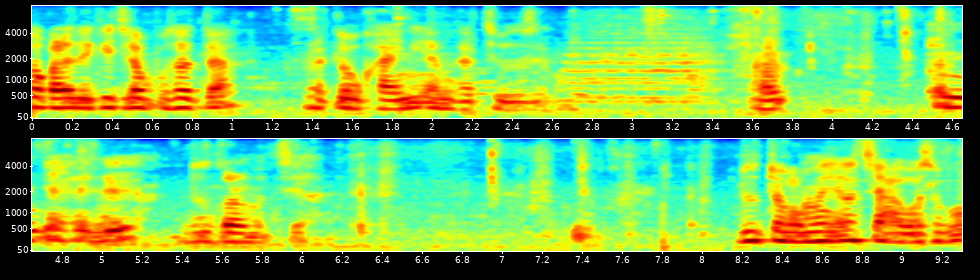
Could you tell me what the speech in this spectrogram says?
সকালে দেখিয়েছিলাম প্রসাদটা, আর কেউ খায়নি, আমি খাচ্ছি বসে এখন। আমি যে দুধ গরম হচ্ছে। দুধটা গরম হয়ে যাবে চা বসাবো।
